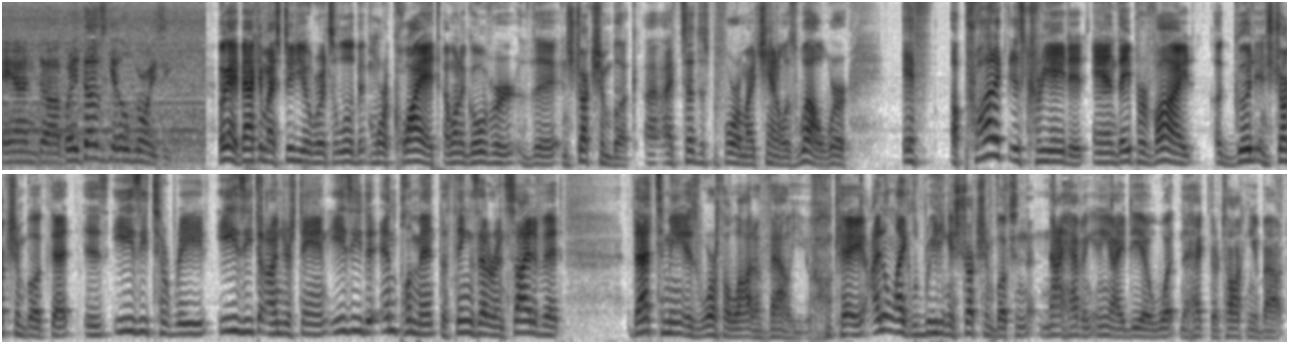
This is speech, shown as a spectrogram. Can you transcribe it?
and uh, but it does get a little noisy. Okay, back in my studio where it's a little bit more quiet, I want to go over the instruction book. I- I've said this before on my channel as well, where if a product is created and they provide a good instruction book that is easy to read, easy to understand, easy to implement the things that are inside of it, that to me is worth a lot of value. Okay. I don't like reading instruction books and not having any idea what the heck they're talking about.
